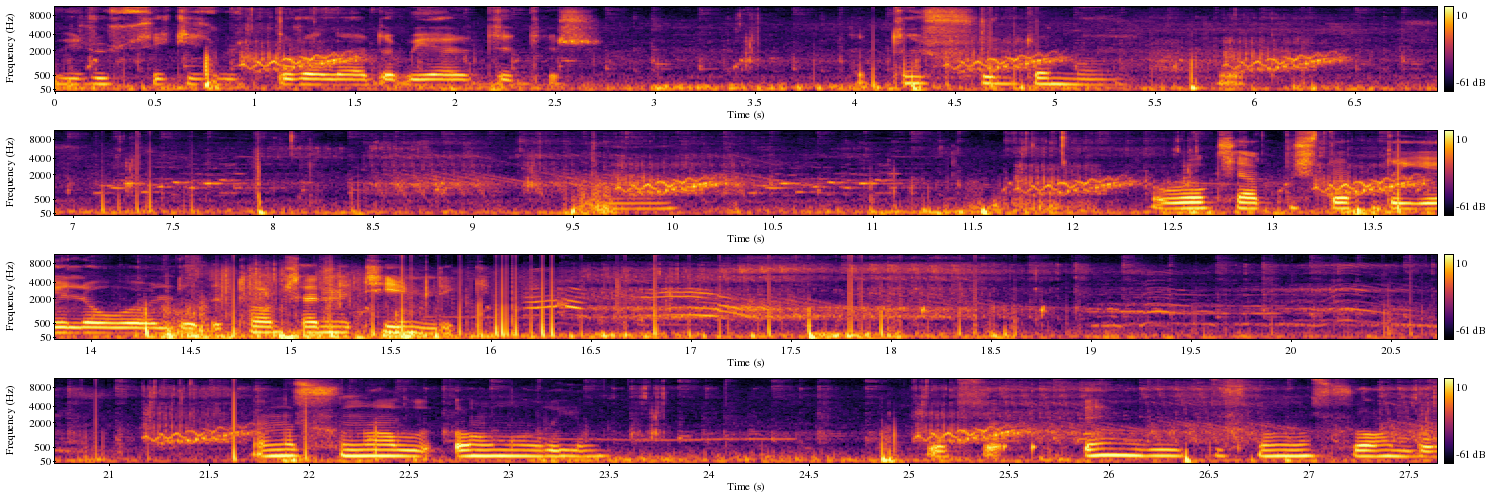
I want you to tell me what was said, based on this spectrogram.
Virüs 8 bit buralarda bir yerdedir. Hatta şurada mı? Yok. Tamam. Rocky 64'te Yellow öldürdü. Tamam seninle teamdik. Ama şunu al almalıyım. Yoksa en büyük düşmanımız şu an bu.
